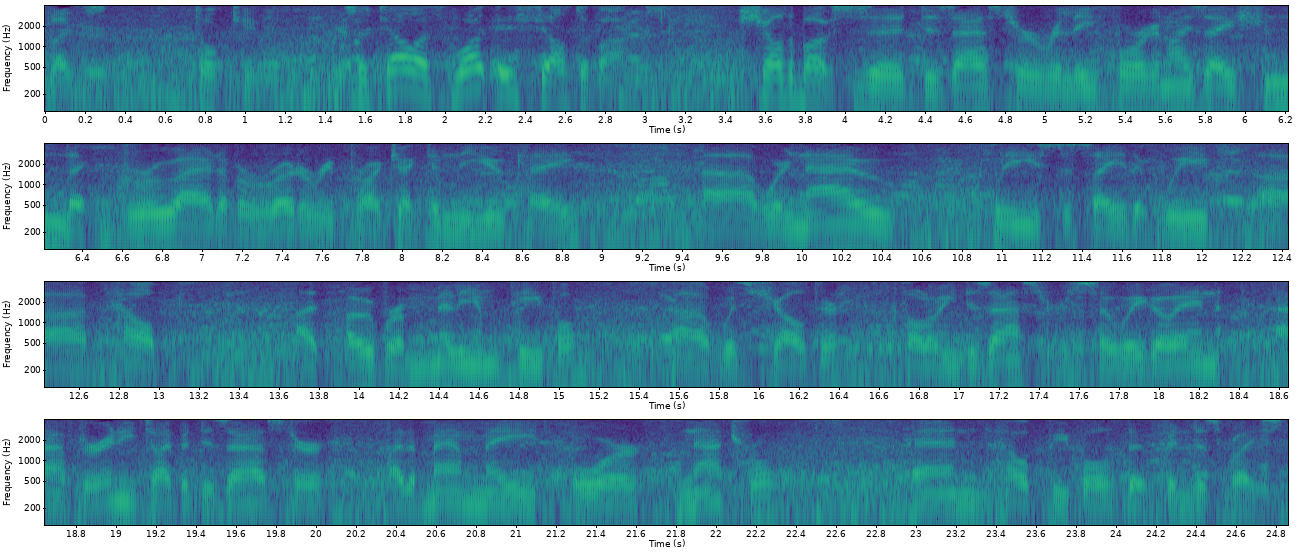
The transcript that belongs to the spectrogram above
Pleasure to talk to you. So tell us, what is Shelterbox? Shelterbox is a disaster relief organization that grew out of a Rotary project in the UK. Uh, we're now pleased to say that we've uh, helped uh, over a million people uh, with shelter following disasters. So we go in after any type of disaster, either man made or natural, and help people that have been displaced.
